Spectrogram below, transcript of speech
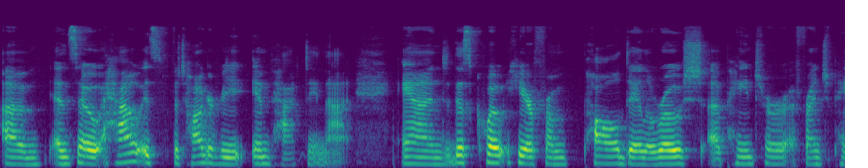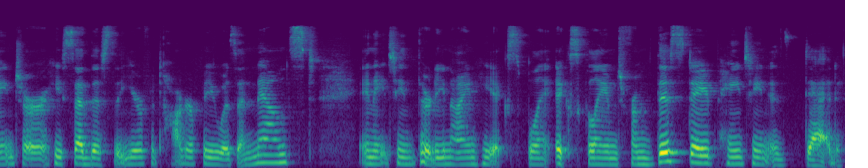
Um, and so how is photography impacting that? And this quote here from Paul Delaroche, a painter, a French painter, he said this the year photography was announced in 1839. He exclaimed, from this day painting is dead.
